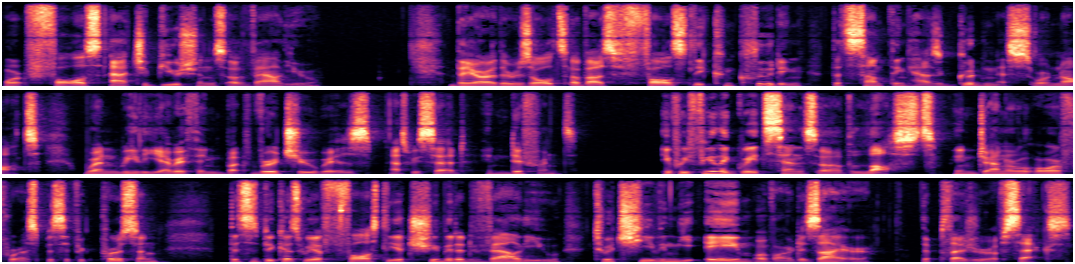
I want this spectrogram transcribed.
or false attributions of value. They are the results of us falsely concluding that something has goodness or not, when really everything but virtue is, as we said, indifferent. If we feel a great sense of lust, in general or for a specific person, this is because we have falsely attributed value to achieving the aim of our desire, the pleasure of sex.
